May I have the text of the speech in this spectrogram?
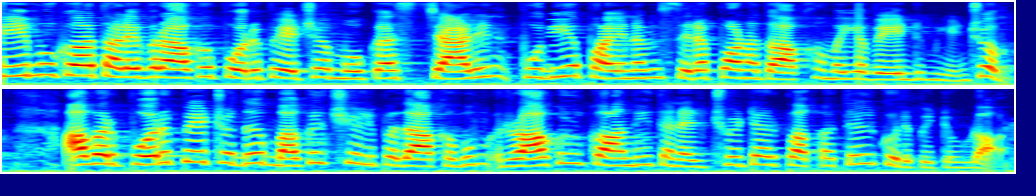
திமுக தலைவராக பொறுப்பேற்ற மு ஸ்டாலின் புதிய பயணம் சிறப்பானதாக அமைய வேண்டும் என்றும் அவர் பொறுப்பேற்றது மகிழ்ச்சி அளிப்பதாகவும் ராகுல் காந்தி தனது டுவிட்டர் பக்கத்தில் குறிப்பிட்டுள்ளார்.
